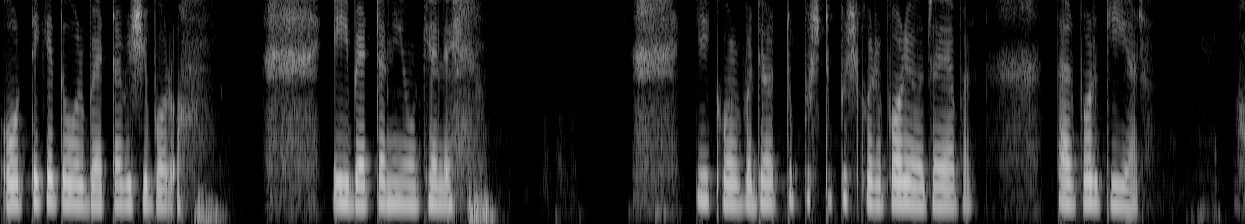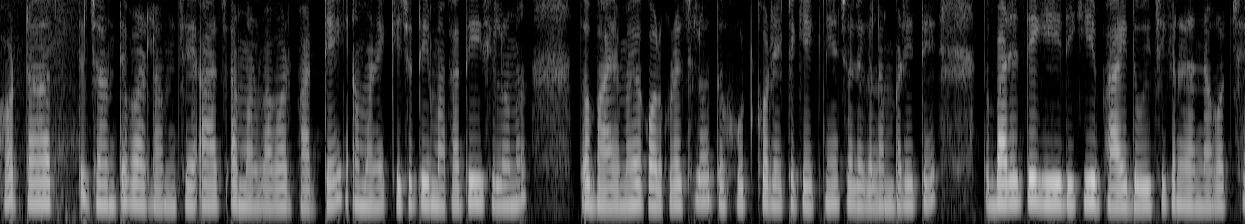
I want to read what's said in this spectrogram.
ওর থেকে তো ওর ব্যাটটা বেশি বড়। এই ব্যাটটা নিয়ে ও খেলে। কি করব? দেওয়ার টুপুস টুপুস করে পড়েও যায় আবার। তারপর কি আর? হঠাৎ জানতে পারলাম যে আজ আমার বাবার বার্থডে আমার কিছুতেই মাথাতেই ছিল না। তো ভাই আমাকে কল করেছিল, তো হুট করে একটা কেক নিয়ে চলে গেলাম বাড়িতে। তো বাড়িতে গিয়ে দেখি ভাই দই চিকেন রান্না করছে,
